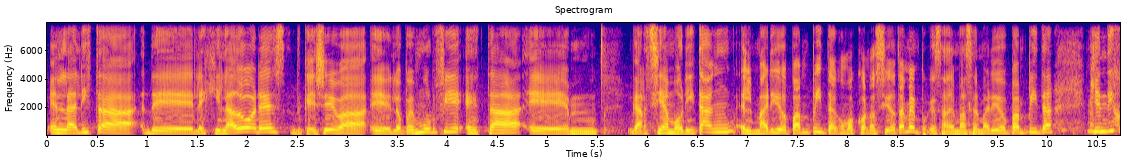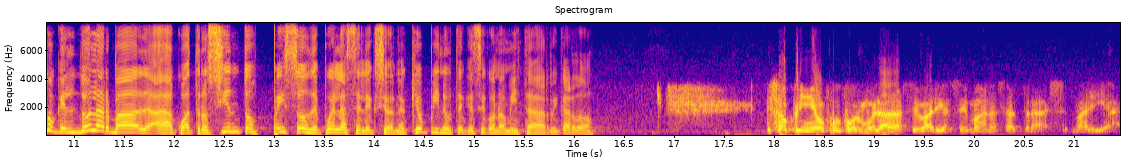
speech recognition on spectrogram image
En la lista de legisladores que lleva eh, López Murphy está eh, García Moritán, el marido de Pampita, como es conocido también, porque es además el marido de Pampita, quien dijo que el dólar va a 400 pesos después de las elecciones. ¿Qué opina usted que es economista, Ricardo? Opinión fue formulada hace varias semanas atrás, María.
